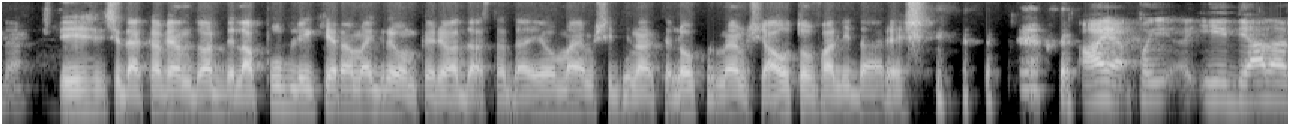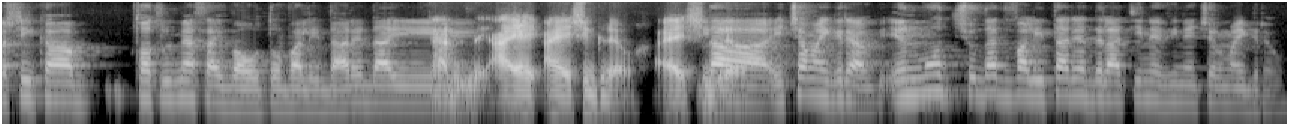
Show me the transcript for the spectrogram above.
da. Știi? Și dacă aveam doar de la public, era mai greu în perioada asta, dar eu mai am și din alte locuri, mai am și autovalidare. Și... Aia, păi ideal ar fi ca toată lumea să aibă autovalidare, dar e, Dar aia, aia e și greu. Aia e și greu. da, e cea mai grea. În mod ciudat, validarea de la tine vine cel mai greu.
